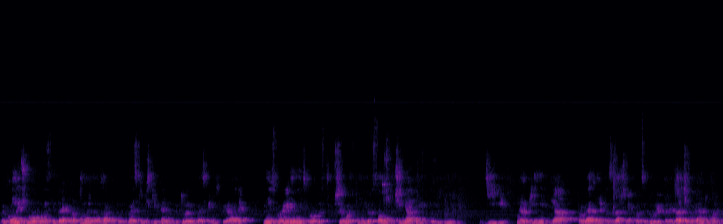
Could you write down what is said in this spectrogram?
виконуючому обов'язки директора комунального закладу Липецький міський будинок культури Липецької міської ради Вінницького району Вінницької області Пшивоцькому Ярославу вчиняти відповідні дії, необхідні для проведення та завершення процедури передачі в оренду майна.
